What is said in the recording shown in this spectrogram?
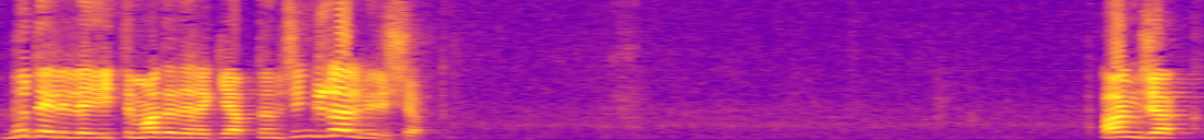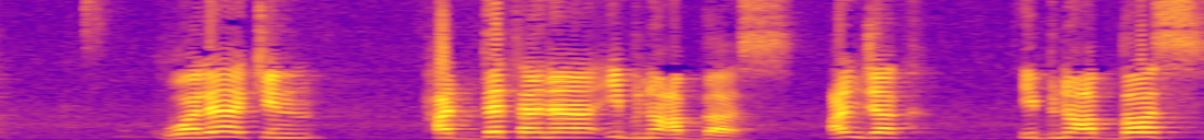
bu delile itimat ederek yaptığın için güzel bir iş yaptın. Ancak velakin haddetena İbn Abbas. Ancak İbn Abbas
